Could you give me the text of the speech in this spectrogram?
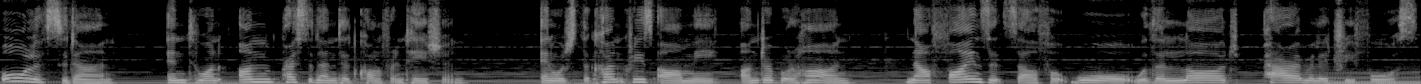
all of Sudan into an unprecedented confrontation in which the country's army, under Burhan, now finds itself at war with a large paramilitary force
